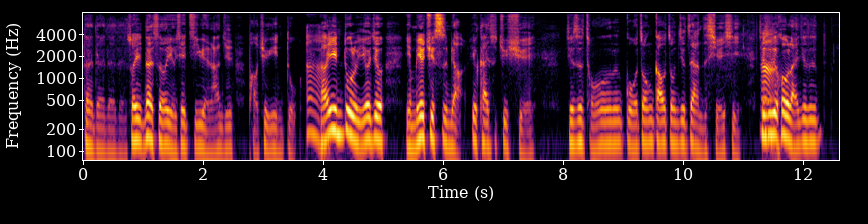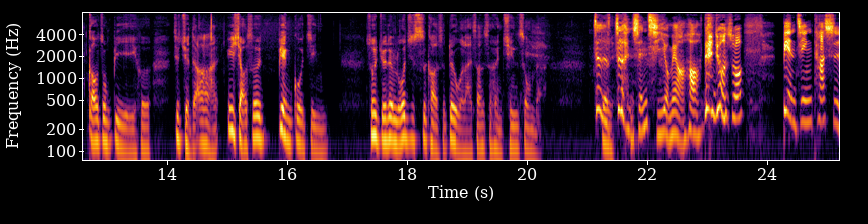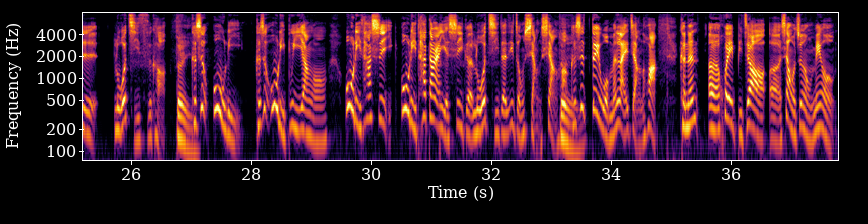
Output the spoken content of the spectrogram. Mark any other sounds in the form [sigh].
对对对对，所以那时候有些机缘，然后就跑去印度。嗯，然后印度了以后就也没有去寺庙，又开始去学。就是从国中、高中就这样子学习，就是后来就是高中毕业以后就觉得啊，因为小时候变过经，所以觉得逻辑思考是对我来说是很轻松的。这个这个很神奇，有没有哈？[laughs] 对，就是说变经它是逻辑思考，对。可是物理，可是物理不一样哦。物理它是物理，它当然也是一个逻辑的一种想象哈。可是对我们来讲的话，可能呃会比较呃像我这种没有。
